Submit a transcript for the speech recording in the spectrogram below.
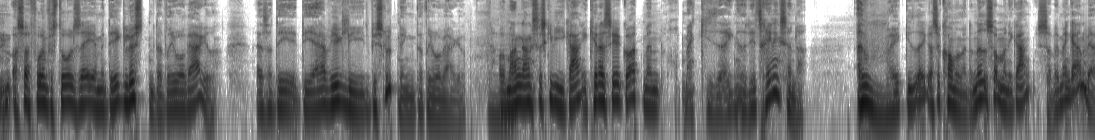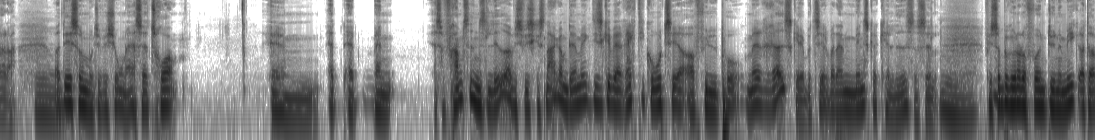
og så få en forståelse af, at det er ikke lysten, der driver værket. Altså, det, det er virkelig beslutningen, der driver værket. Mm. Og mange gange, så skal vi i gang. I kender sikkert godt, men man gider ikke ned i det træningscenter. Øh, jeg gider ikke. Og så kommer man derned, så er man i gang, så vil man gerne være der. Mm. Og det er sådan motivation er. Så jeg tror, øhm, at, at man altså fremtidens ledere, hvis vi skal snakke om dem, ikke, de skal være rigtig gode til at fylde på med redskaber til, hvordan mennesker kan lede sig selv. Mm. For så begynder du at få en dynamik, og der,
